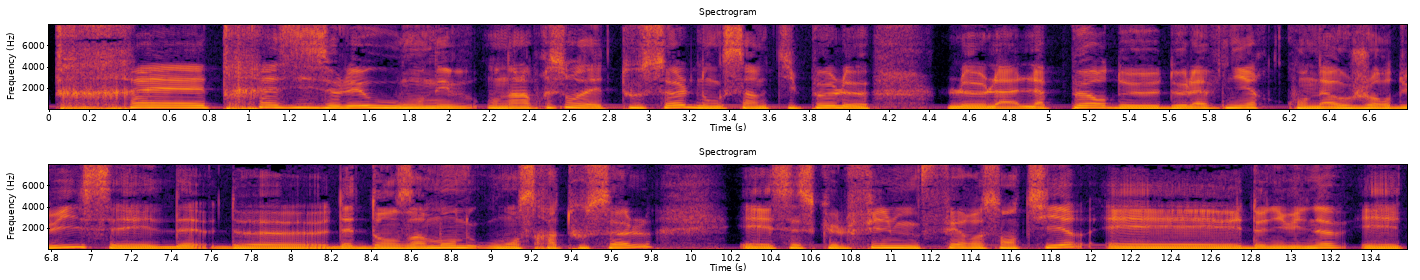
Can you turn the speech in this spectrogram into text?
très très isolé où on est, on a l'impression d'être tout seul. Donc c'est un petit peu le, le la, peur de, de l'avenir qu'on a aujourd'hui, c'est d'être dans un monde où on sera tout seul. Et c'est ce que le film fait ressentir. Et Denis Villeneuve est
